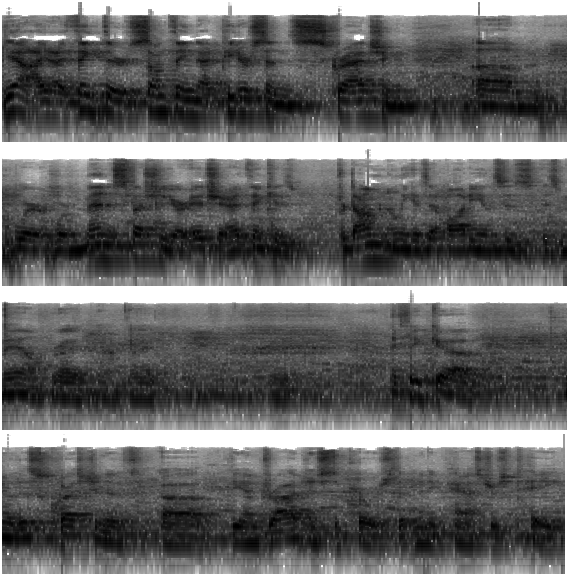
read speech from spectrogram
yeah, I, I think there's something that Peterson's scratching um, where, where men especially are itching. I think his predominantly his audience is, is male. Right, right. I think uh, you know this question of uh, the androgynous approach that many pastors take.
